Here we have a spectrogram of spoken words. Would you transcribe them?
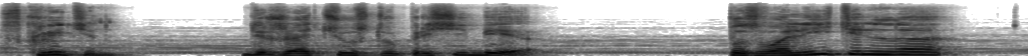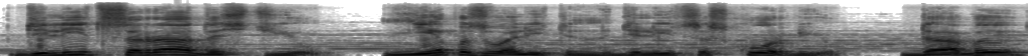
скрытен, держать чувства при себе, позволительно делиться радостью – непозволительно делиться скорбью, дабы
